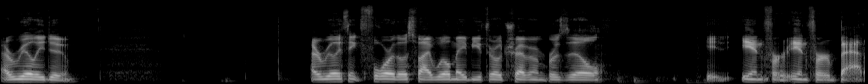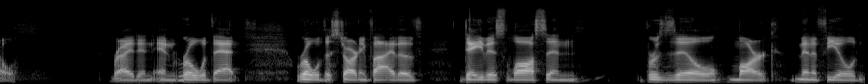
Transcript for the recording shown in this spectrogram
I really do. I really think four of those five will. Maybe you throw Trevor Brazile in for in for Battle, right? And and roll with that. Roll with the starting five of Davis, Lawson, Brazile, Mark, Menifield,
